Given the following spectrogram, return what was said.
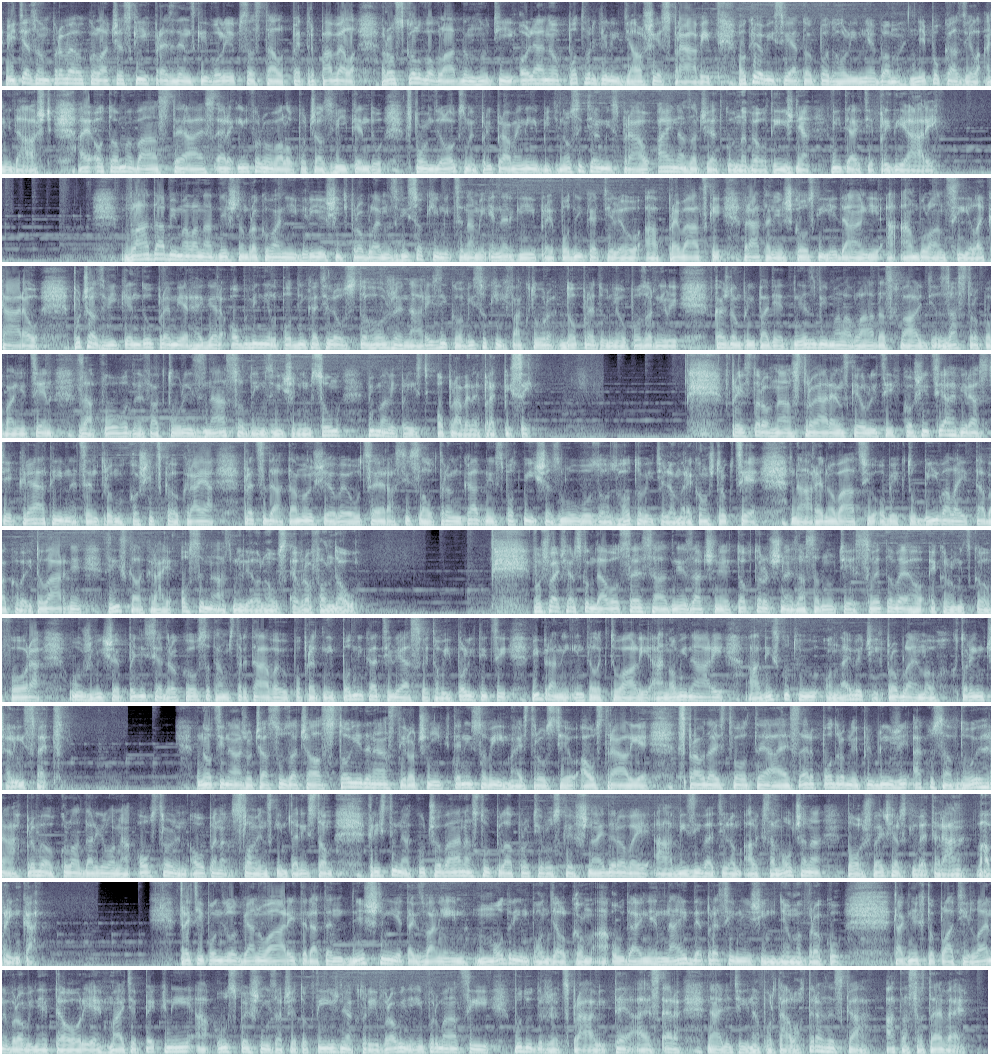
Výťazom prvého kola českých prezidentských volieb sa stal Petr Pavel. Rozkol vo vládnom hnutí Oľano potvrdili ďalšie správy. Hokejový sviatok pod holým nebom nepokazil ani dážď. Aj o tom vás TASR informovalo počas víkendu. V pondelok sme pripravení byť nositeľmi správ aj na začiatku nového týždňa. Vítajte pri diári. Vláda by mala na dnešnom rokovaní vyriešiť problém s vysokými cenami energií pre podnikateľov a prevádzky, vrátane školských jedální a ambulancií lekárov. Počas víkendu premiér Heger obvinil podnikateľov z toho, že na riziko vysokých faktúr dopredu neupozornili. V každom prípade dnes by mala vláda schváliť zastropovanie cien za pôvodné faktúry s násobným zvýšením sum by mali prísť opravené predpisy priestoroch na Strojárenskej ulici v Košiciach vyrastie kreatívne centrum Košického kraja. Predseda tamojšieho VUC Rastislav Trnka dnes podpíše zmluvu so zhotoviteľom rekonštrukcie. Na renováciu objektu bývalej tabakovej továrne získal kraj 18 miliónov z eurofondov. Vo švajčiarskom Davose sa dnes začne tohtoročné zasadnutie Svetového ekonomického fóra. Už vyše 50 rokov sa tam stretávajú poprední podnikatelia, svetoví politici, vybraní intelektuáli a novinári a diskutujú o najväčších problémoch, ktorým čelí svet. Noci nášho času začal 111. ročník tenisových majstrovstiev Austrálie. Spravodajstvo TASR podrobne priblíži, ako sa v dvojhrách prvého kola darilo na Australian Open slovenským tenistom. Kristýna Kučová nastúpila proti ruskej Schneiderovej a vyzývateľom Alexa Molčana bol švajčiarsky veterán Vavrinka. Tretí pondelok v januári, teda ten dnešný, je tzv. modrým pondelkom a údajne najdepresívnejším dňom v roku. Tak nech to platí len v rovine teórie. Majte pekný a úspešný začiatok týždňa, ktorý v rovine informácií budú držať správy TASR. Nájdete ich na portáloch teraz.sk a TASR TV.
